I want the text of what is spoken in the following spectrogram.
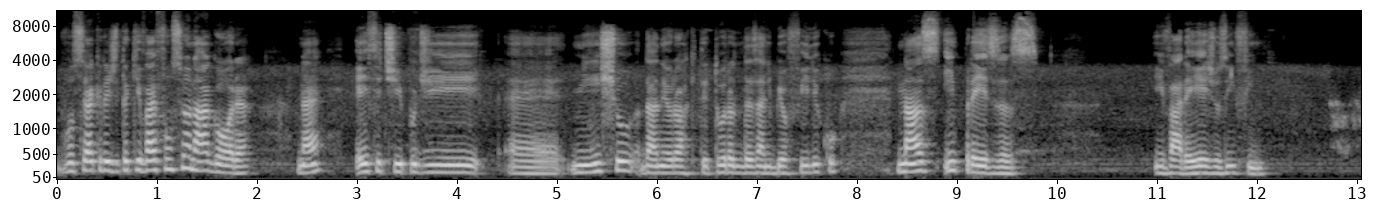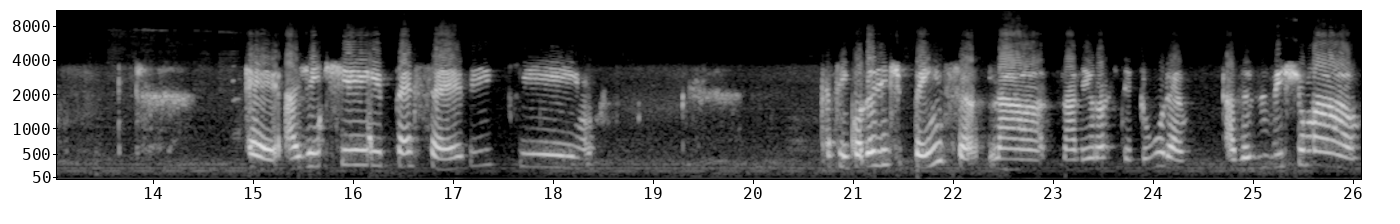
você acredita que vai funcionar agora, né, esse tipo de é, nicho da neuroarquitetura, do design biofílico nas empresas e varejos, enfim. É, a gente percebe que assim, quando a gente pensa na, na neuroarquitetura, às vezes existe uma,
